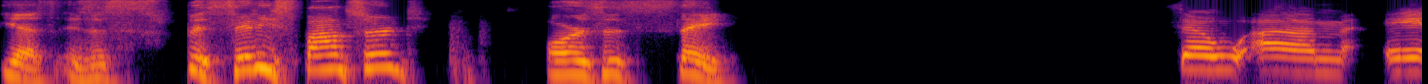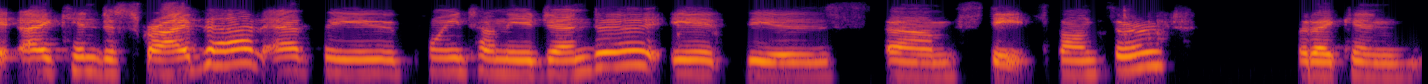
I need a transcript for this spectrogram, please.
Yes, is it city sponsored or is it state? So um, it, I can describe that at the point on the agenda. It is um, state sponsored, but I can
